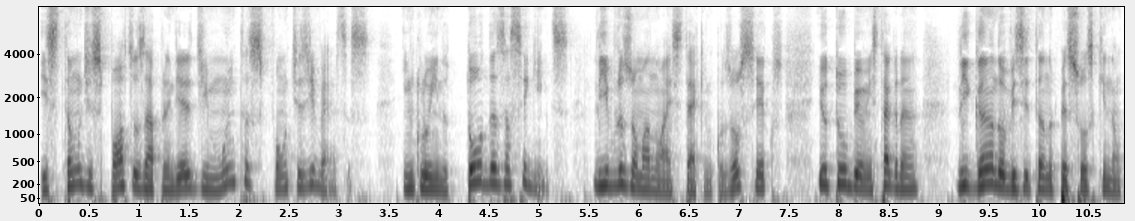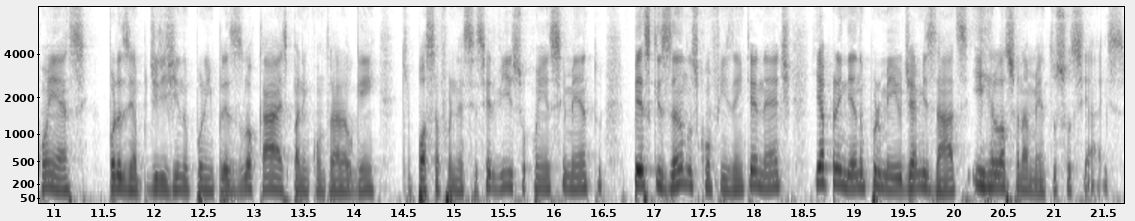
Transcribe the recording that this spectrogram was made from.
estão dispostos a aprender de muitas fontes diversas, incluindo todas as seguintes: livros ou manuais técnicos ou secos, YouTube ou Instagram, ligando ou visitando pessoas que não conhecem, por exemplo, dirigindo por empresas locais para encontrar alguém que possa fornecer serviço ou conhecimento, pesquisando os confins da internet e aprendendo por meio de amizades e relacionamentos sociais.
